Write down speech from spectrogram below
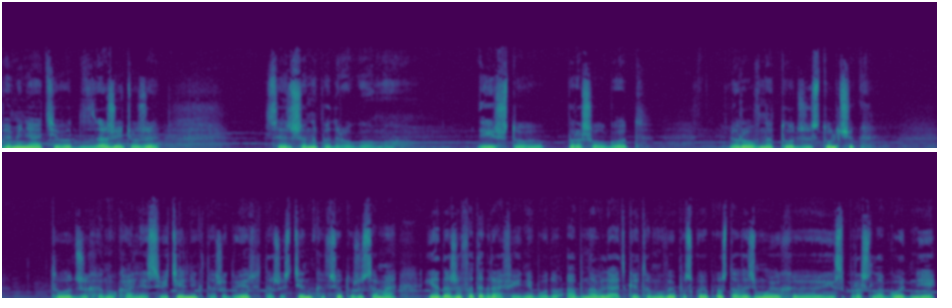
Поменять и вот зажить уже совершенно по-другому. И что? Прошел год, ровно тот же стульчик, тот же ханукальный светильник, та же дверь, та же стенка, все то же самое. Я даже фотографии не буду обновлять к этому выпуску, я просто возьму их э, из прошлогодней,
